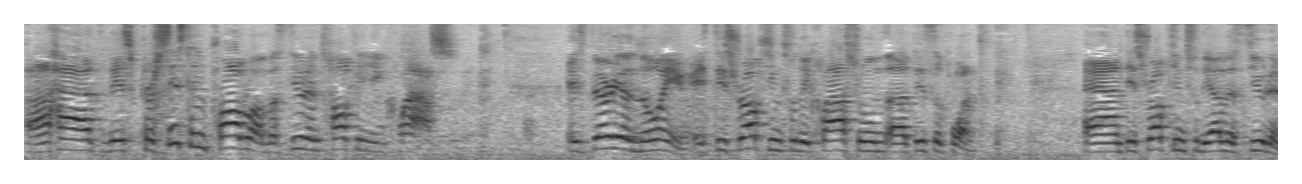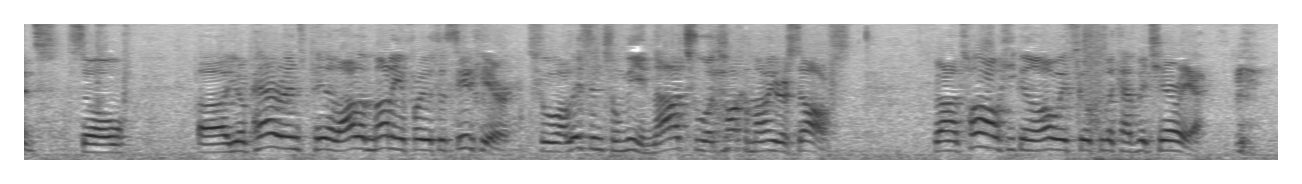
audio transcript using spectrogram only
I had this persistent problem of student talking in class. It's very annoying. It's disrupting to the classroom uh, discipline and disrupting to the other students. So uh, your parents paid a lot of money for you to sit here to uh, listen to me, not to uh, talk among yourselves. If you want to talk, you can always go to the cafeteria.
